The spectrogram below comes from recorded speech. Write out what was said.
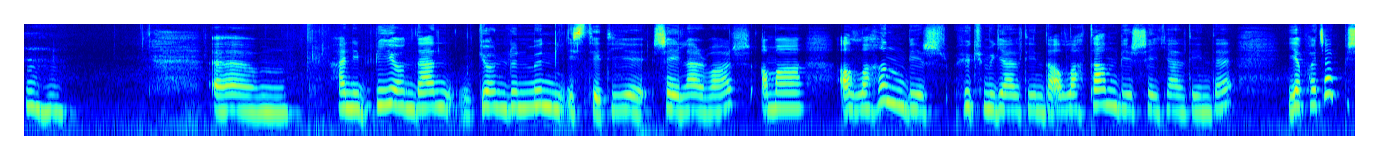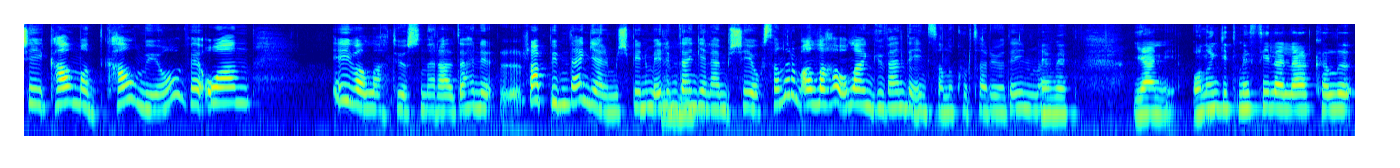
Hı hı. Ee, hani bir yönden gönlümün istediği şeyler var ama Allah'ın bir hükmü geldiğinde, Allah'tan bir şey geldiğinde yapacak bir şey kalmadı, kalmıyor ve o an eyvallah diyorsun herhalde. Hani Rabbimden gelmiş, benim elimden gelen bir şey yok. Sanırım Allah'a olan güven de insanı kurtarıyor değil mi? Evet. Yani onun gitmesiyle alakalı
